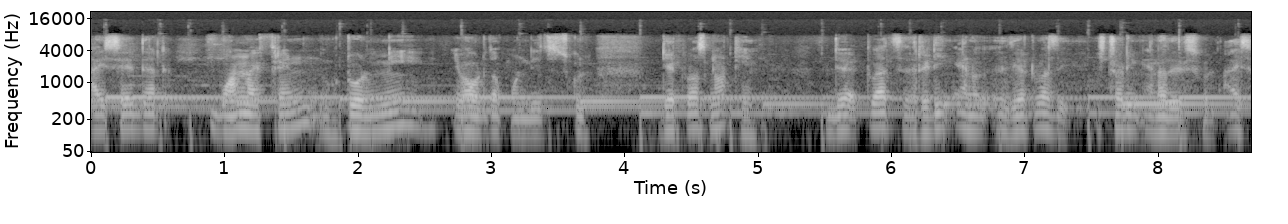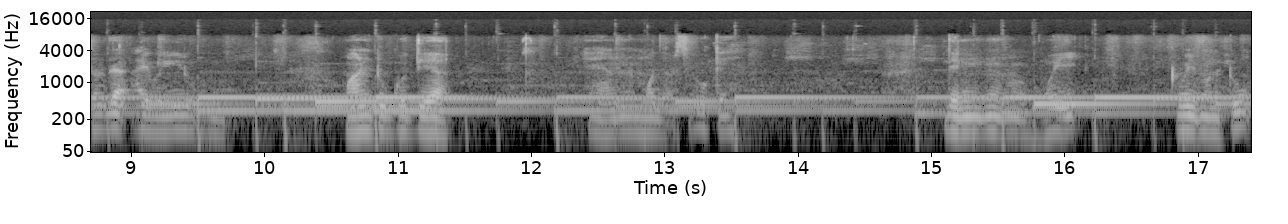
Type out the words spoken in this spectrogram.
i said that one my friend who told me about the pandit school that was not him. That was reading and that was studying another school. I said that i will want to go there. And mother said okay. Then we we went to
